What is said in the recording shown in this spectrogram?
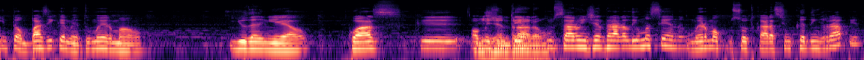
Então, basicamente, o meu irmão e o Daniel quase que ao mesmo tempo começaram a engendrar ali uma cena. O meu irmão começou a tocar assim um bocadinho rápido.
